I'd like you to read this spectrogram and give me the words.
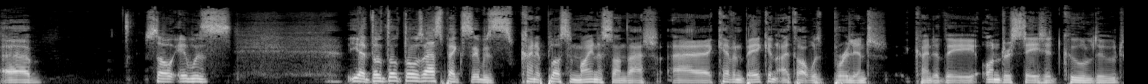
um, so it was, yeah, th- th- those aspects. It was kind of plus and minus on that. Uh, Kevin Bacon, I thought was brilliant. Kind of the understated cool dude.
